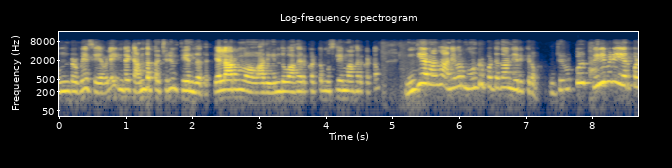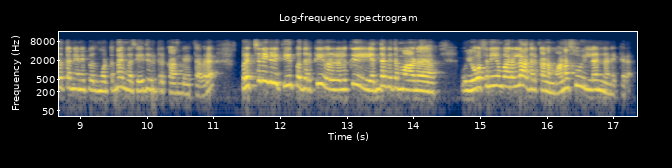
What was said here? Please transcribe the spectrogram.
ஒன்றுமே செய்யவில்லை. இன்றைக்கு அந்த பிரச்சனையும் தீர்ந்தது. எல்லாரும் அது இந்துவாக இருக்கட்டும் முஸ்லீமாக இருக்கட்டும் இந்தியராக அனைவரும் ஒன்றுபட்டு தான் இருக்கிறோம். இதற்குள் பிரிவினை ஏற்படுத்த நினைப்பது மட்டும்தான் இவங்க செய்துகிட்டு இருக்காங்களே தவிர பிரச்சனைகளை தீர்ப்பதற்கு இவர்களுக்கு எந்த விதமான யோசனையும் வரல. அதற்கான மனசும் இல்லைன்னு நினைக்கிறேன்.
